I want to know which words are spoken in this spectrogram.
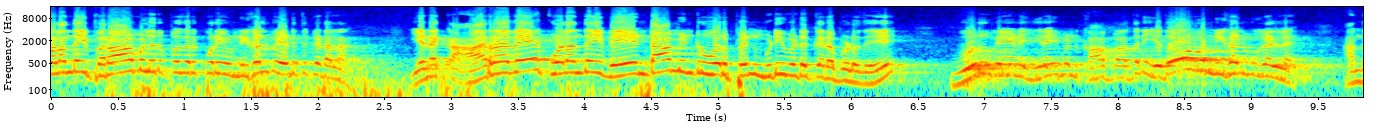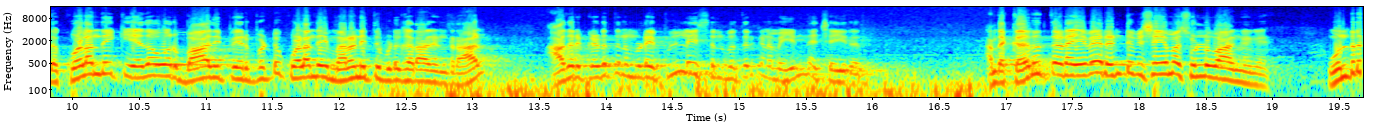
குழந்தை பெறாமல் இருப்பதற்குரிய நிகழ்வு எடுத்துக்கிடலாம். எனக்கு அறவே குழந்தை வேண்டாம் என்று ஒரு பெண் முடிவெடுக்கிற பொழுது ஒருவேளை இறைவன் காப்பாற்றின ஏதோ ஒரு நிகழ்வுகளில் அந்த குழந்தைக்கு ஏதோ ஒரு பாதிப்பு ஏற்பட்டு குழந்தை மரணித்து விடுகிறார் என்றால் அதற்கடுத்து நம்முடைய பிள்ளை செல்வத்திற்கு நம்ம என்ன செய்கிறது அந்த கருத்தடையவே ரெண்டு விஷயமா சொல்லுவாங்கங்க. ஒன்று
